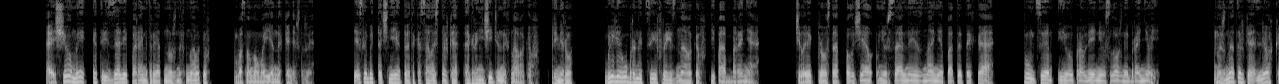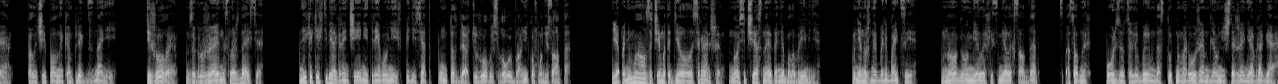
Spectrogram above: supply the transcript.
А еще мы отвязали параметры от нужных навыков, в основном военных, конечно же. Если быть точнее, то это касалось только ограничительных навыков. К примеру, были убраны цифры из навыков типа «броня». Человек просто получал универсальные знания по ТТХ, функциям и управлению сложной броней. Нужна только легкая, получи полный комплект знаний. Тяжелая, загружай и наслаждайся. Никаких тебе ограничений и требований в 50 пунктов для тяжелой силовой брони космодесанта. Я понимал, зачем это делалось раньше, но сейчас на это не было времени. Мне нужны были бойцы, много умелых и смелых солдат, способных пользоваться любым доступным оружием для уничтожения врага.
